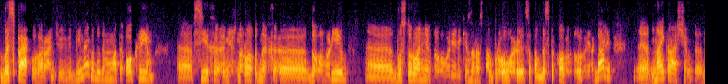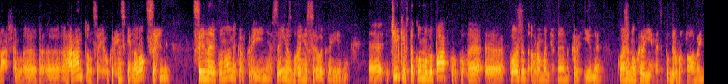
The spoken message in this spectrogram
безпеку, гарантію від війни ми будемо мати, окрім е, всіх е, міжнародних е, договорів, е, двосторонніх договорів, які зараз там проговорюються, там безпекових договорів і так далі. Е, найкращим е, нашим е, е, гарантом це є український народ сильний, сильна економіка в країні, сильні збройні сили країни. Е, Тільки в такому випадку, коли кожен громадянин країни, кожен українець буде готовий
